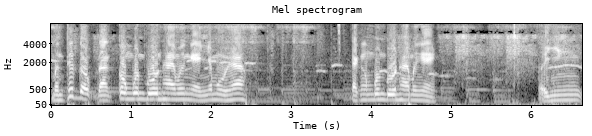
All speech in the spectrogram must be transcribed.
Mình tiếp tục đặt con buôn buôn 20 ngàn nha mọi người ha. Đặt con buôn buôn 20 ngàn tự nhiên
